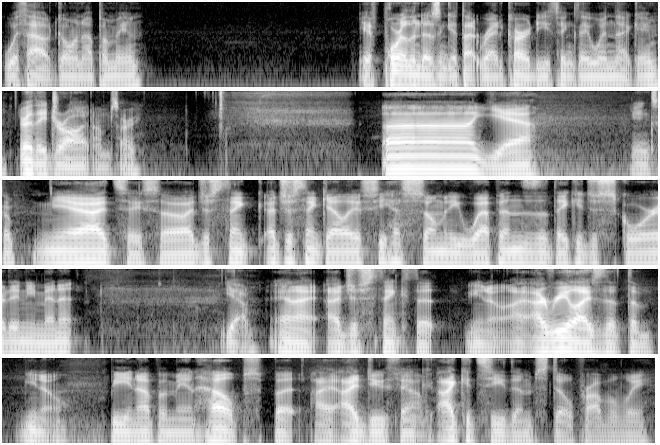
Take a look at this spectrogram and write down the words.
without going up a man? If Portland doesn't get that red card, do you think they win that game or they draw it? I'm sorry. Uh. Yeah. You think so? Yeah, I'd say so. I just think I just think LAFC has so many weapons that they could just score at any minute. Yeah. And I, I just think that, you know, I, I realize that the, you know, being up a man helps, but I, I do think Yeah. I could see them still probably,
